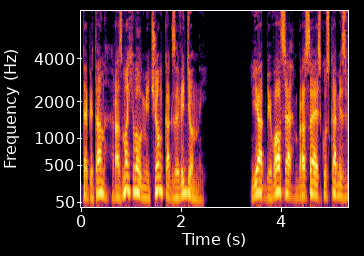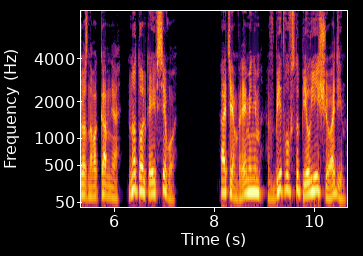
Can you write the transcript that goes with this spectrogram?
Капитан размахивал мечом, как заведенный. Я отбивался, бросаясь кусками звездного камня, но только и всего. А тем временем в битву вступил еще один.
